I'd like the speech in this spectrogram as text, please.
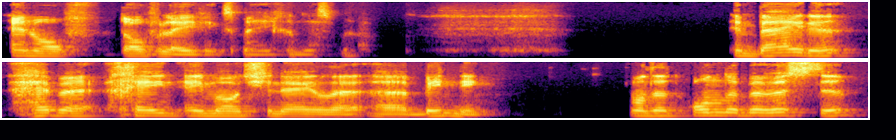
en of het overlevingsmechanisme. En beide hebben geen emotionele uh, binding. Want het onderbewuste,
